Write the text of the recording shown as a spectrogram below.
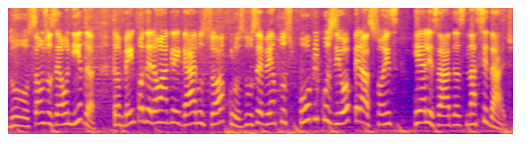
do São José Unida também poderão agregar os óculos nos eventos públicos e operações realizadas na cidade.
